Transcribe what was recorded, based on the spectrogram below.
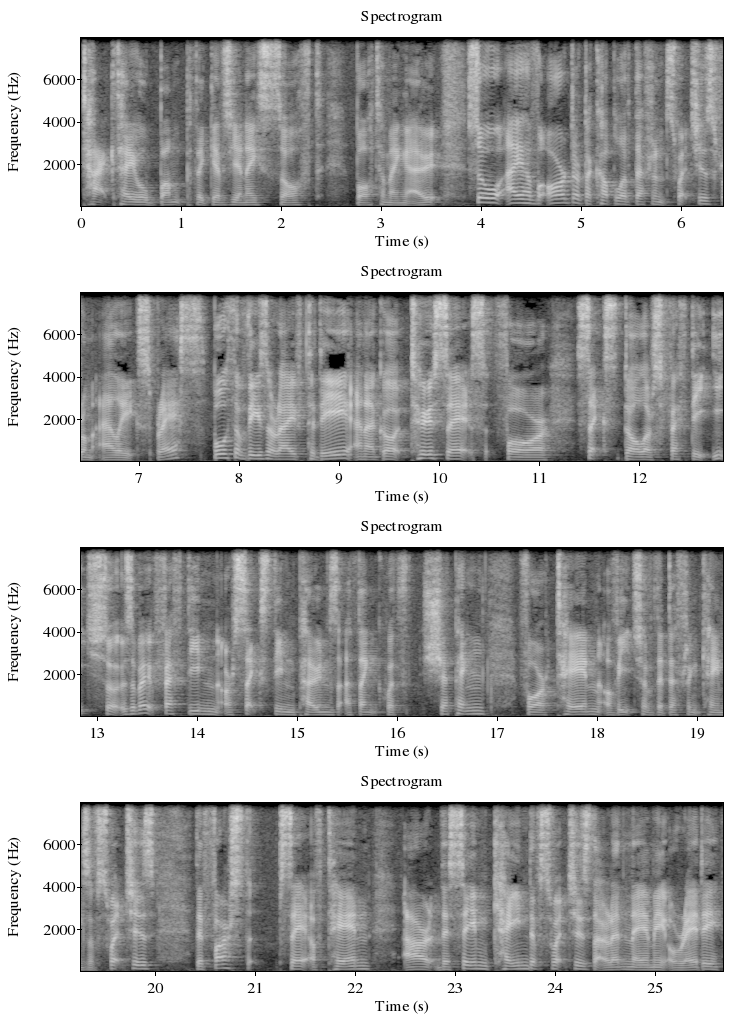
tactile bump that gives you a nice soft bottoming out. So I have ordered a couple of different switches from AliExpress. Both of these arrived today and I got two sets for $6.50 each. So it was about 15 or 16 pounds I think with shipping for 10 of each of the different kinds of switches. The first set of 10 are the same kind of switches that are in the M8 already,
